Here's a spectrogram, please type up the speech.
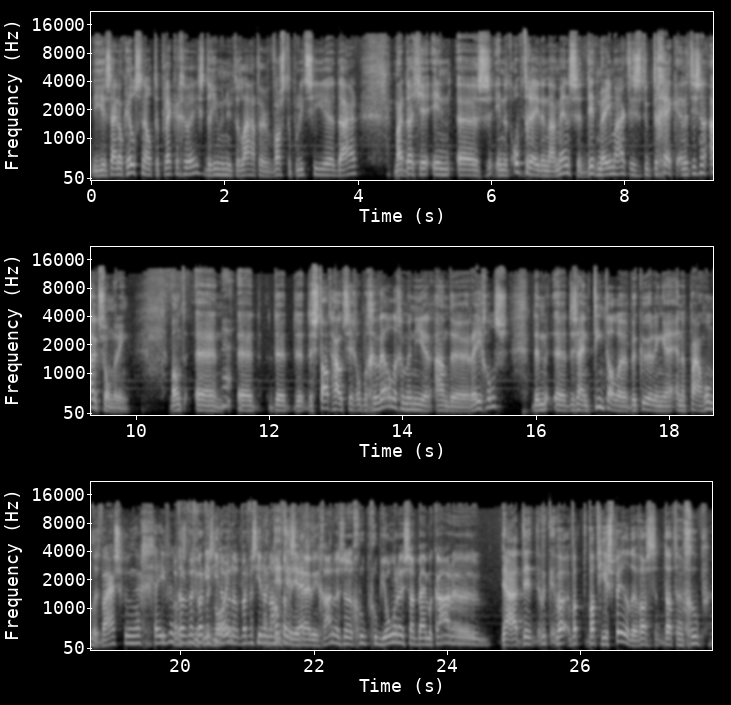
Die zijn ook heel snel ter plekke geweest. Drie minuten later was de politie uh, daar. Maar dat je in, in het optreden naar mensen dit meemaakt, is natuurlijk te gek. En het is een uitzondering. Want uh, ja. uh, de, de, de stad houdt zich op een geweldige manier aan de regels. De, uh, er zijn tientallen bekeuringen en een paar honderd waarschuwingen gegeven. Maar wat, dat is wat, was niet hier dan, wat was hier aan de hand dan, meneer Rijbinga? Er was een groep, groep jongeren, zat bij elkaar. eh, Ja, dit, wat, wat hier speelde was dat een groep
